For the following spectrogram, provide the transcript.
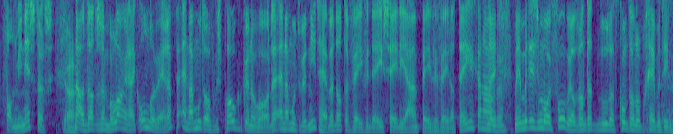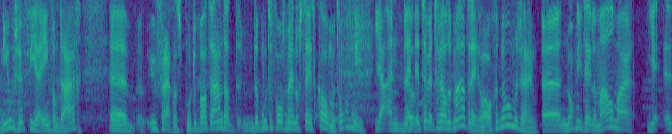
van ministers. Ja. Nou, dat is een belangrijk onderwerp en daar moet over gesproken kunnen worden. En dan moeten we het niet hebben dat de VVD, CDA en PVV dat tegen gaan houden. Nee, maar dit is een mooi voorbeeld, want dat, dat komt dan op een gegeven moment in het nieuws... Hè, via één Vandaag. Uh, u vraagt dat spoeddebat aan, dat, dat moet er volgens mij nog steeds komen, toch of niet? Ja, en, de... en terwijl de maatregelen al genomen zijn. Uh, nog niet helemaal, maar je, uh,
